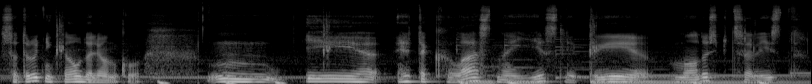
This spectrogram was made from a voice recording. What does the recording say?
сотрудник на удаленку. И это классно, если ты молодой специалист.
